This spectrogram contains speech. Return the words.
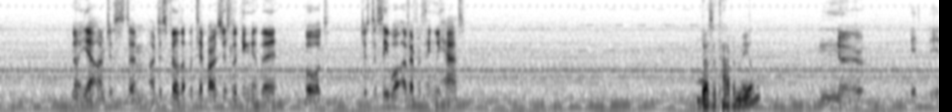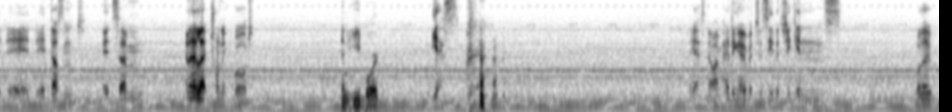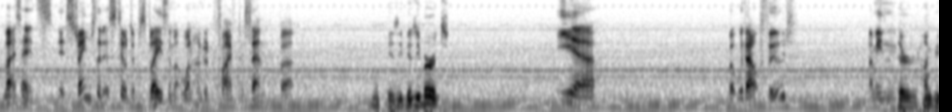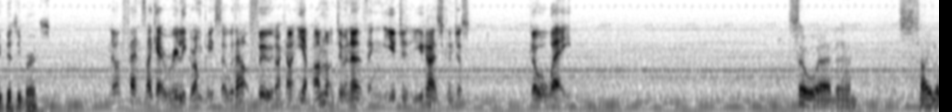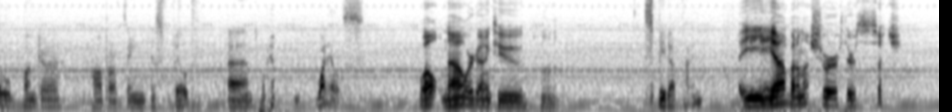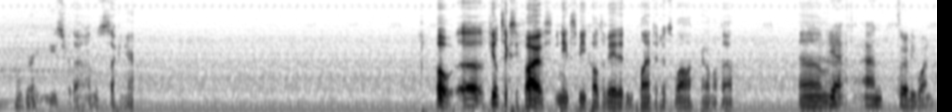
Not yet. I'm just um, I've just filled up the tipper. I was just looking at the board, just to see what of everything we had. Does it have a nail? No, it it it, it doesn't. It's um an electronic board. An e-board? Yes. But yes. No, I'm heading over to see the chickens. Although, like I say, it's it's strange that it still displays them at 105%. But Busy, busy birds. yeah. But without food. I mean, They're hungry, busy birds. no offense, I get really grumpy. So without food, I kind of yep, I'm not doing anything. You you guys can just go away. So, uh, the silo bunker harbor thing is filled. Um, Okay. what else? Well, now we're going to... Hmm. Speed up time? Yeah, but I'm not sure if there's such a great use for that. I'm just a second here. Oh, uh, Field 65 needs to be cultivated and planted as well. I forgot about that. Um, Yeah, and 31.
